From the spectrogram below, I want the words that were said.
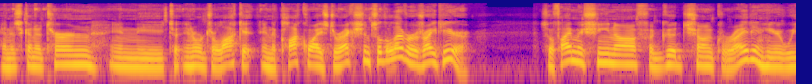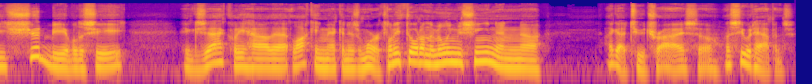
And it's going to turn in the to, in order to lock it in the clockwise direction, so the lever is right here. So if I machine off a good chunk right in here, we should be able to see exactly how that locking mechanism works. Let me throw it on the milling machine, and uh, I got two tries, so let's see what happens.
